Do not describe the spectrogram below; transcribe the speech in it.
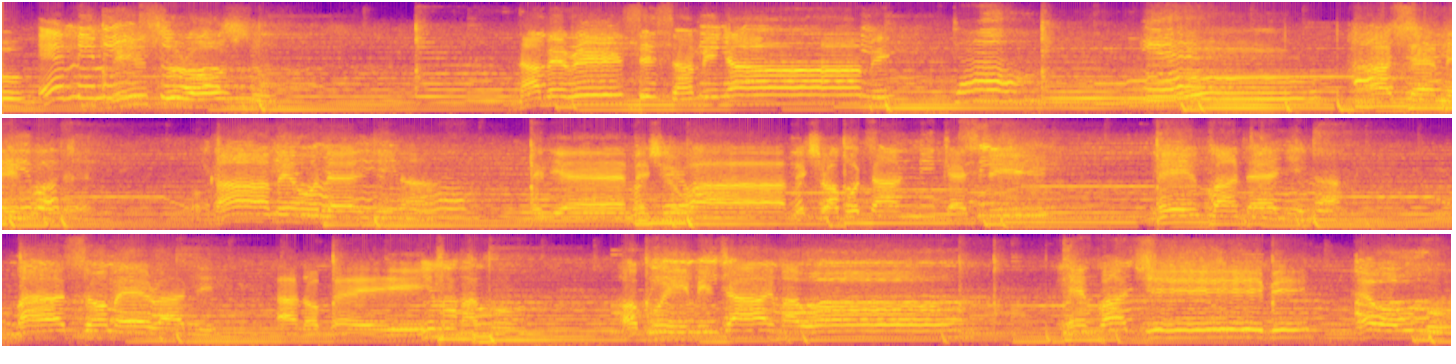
Emimi nsurosu na mere sisa minyami ahyɛ mi ɔka mi ho dɛ nyina medeɛ mekyerɛ wa kame udehina medie mechirwa mechirobutan kesi mimpandehina masomeradi adopei imako ọkùnrin mi já ìmàwọ ẹ̀kọ́ àti ibi ẹ̀wọ̀ wúwo.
